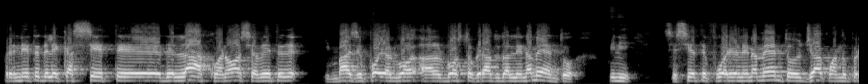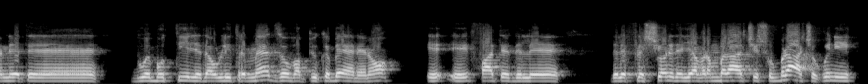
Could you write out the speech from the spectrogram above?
prendete delle cassette dell'acqua, no? Se avete, in base poi al, vo- al vostro grado di allenamento, quindi se siete fuori allenamento, già quando prendete due bottiglie da un litro e mezzo va più che bene, no? E, e fate delle, delle flessioni degli avrambracci sul braccio, quindi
